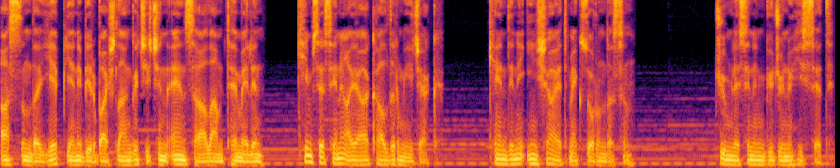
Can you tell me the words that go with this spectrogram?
aslında yepyeni bir başlangıç için en sağlam temelin. Kimse seni ayağa kaldırmayacak. Kendini inşa etmek zorundasın. Cümlesinin gücünü hisset.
